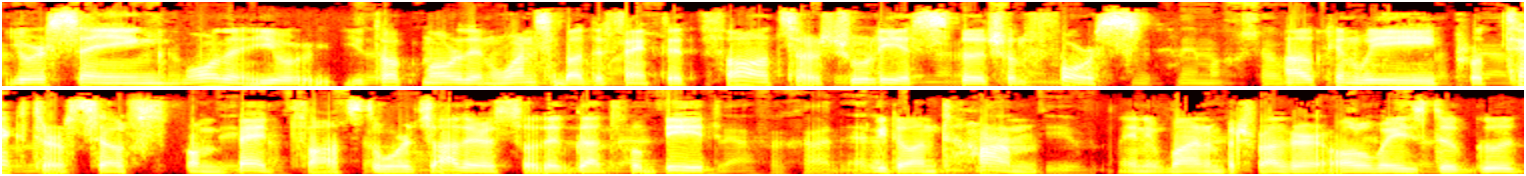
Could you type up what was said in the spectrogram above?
you are saying more than you you talk more than once about the fact that thoughts are truly a spiritual force. How can we protect ourselves from bad thoughts towards others so that God forbid we don't harm anyone but rather always do good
